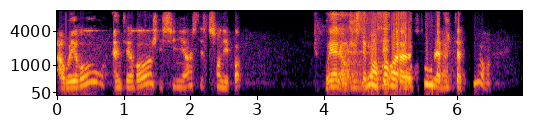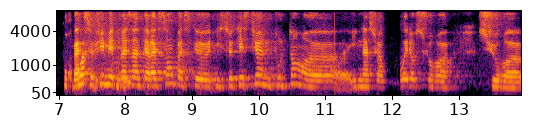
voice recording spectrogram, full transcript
Agüero interroge les cinéastes de son époque. Oui, alors justement, encore sous la dictature. Bah, ce film est très intéressant parce qu'il se questionne tout le temps, euh, Ignacio Agüero, sur, euh, sur euh,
